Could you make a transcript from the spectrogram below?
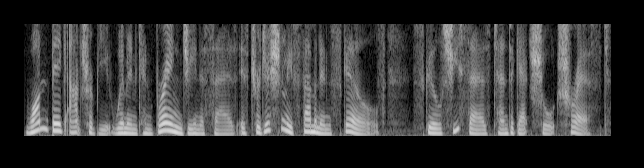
One big attribute women can bring, Gina says, is traditionally feminine skills, skills she says tend to get short shrift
